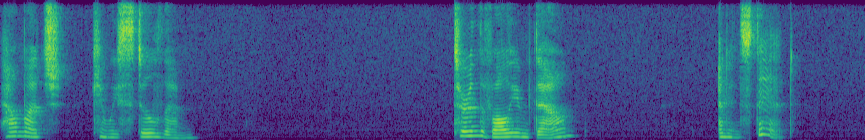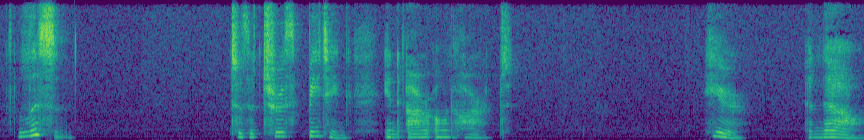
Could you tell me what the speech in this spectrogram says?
How much can we still them? Turn the volume down and instead listen to the truth beating in our own heart. here and now,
